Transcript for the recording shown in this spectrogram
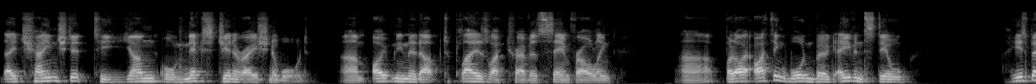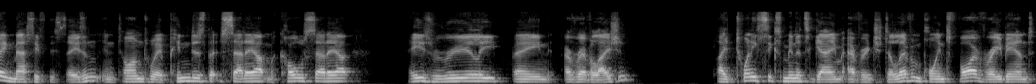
they changed it to Young or Next Generation Award, um, opening it up to players like Travers, Sam Froling. Uh, but I, I think Waardenburg, even still, he's been massive this season in times where Pinder's sat out, McCall sat out. He's really been a revelation. Played 26 minutes a game, averaged 11 points, five rebounds,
